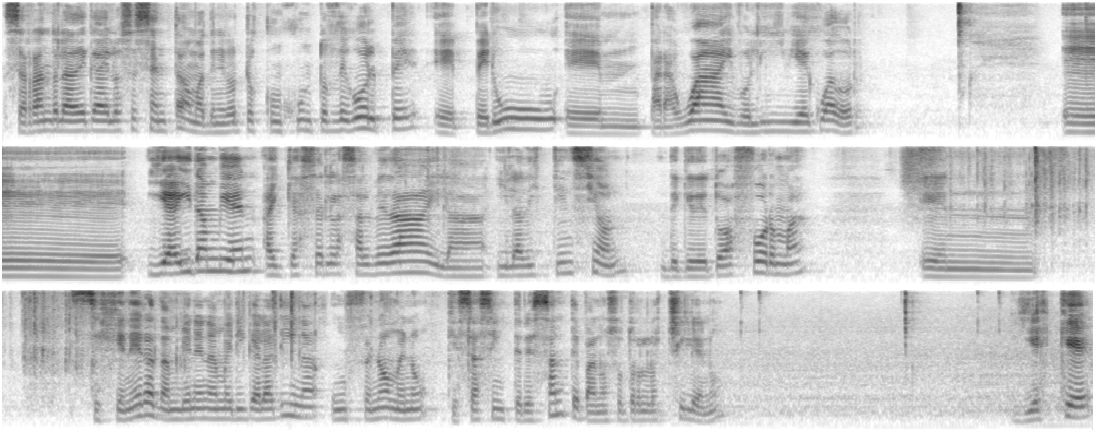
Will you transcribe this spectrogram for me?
cerrando la década de los 60, vamos a tener otros conjuntos de golpe, eh, Perú, em, Paraguay, Bolivia, Ecuador. Eh, y ahí también hay que hacer la salvedad y la, y la distinción de que de todas formas se genera también en América Latina un fenómeno que se hace interesante para nosotros los chilenos, y es que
